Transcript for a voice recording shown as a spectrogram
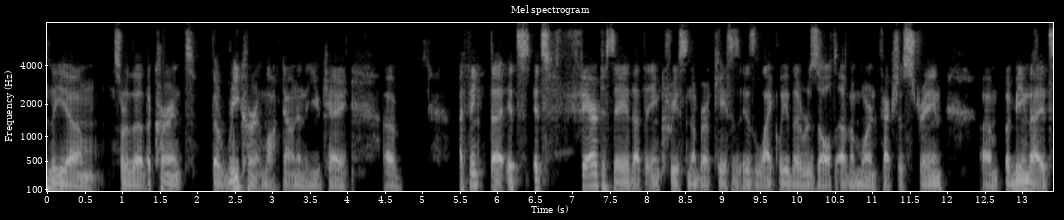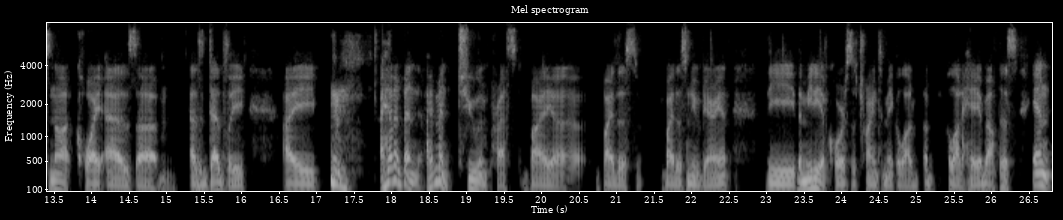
the um, sort of the, the current the recurrent lockdown in the UK. Uh, I think that it's it's fair to say that the increased number of cases is likely the result of a more infectious strain, um, but being that it's not quite as um, as deadly, I I haven't been I haven't been too impressed by uh, by this by this new variant. The the media, of course, is trying to make a lot of a, a lot of hay about this, and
